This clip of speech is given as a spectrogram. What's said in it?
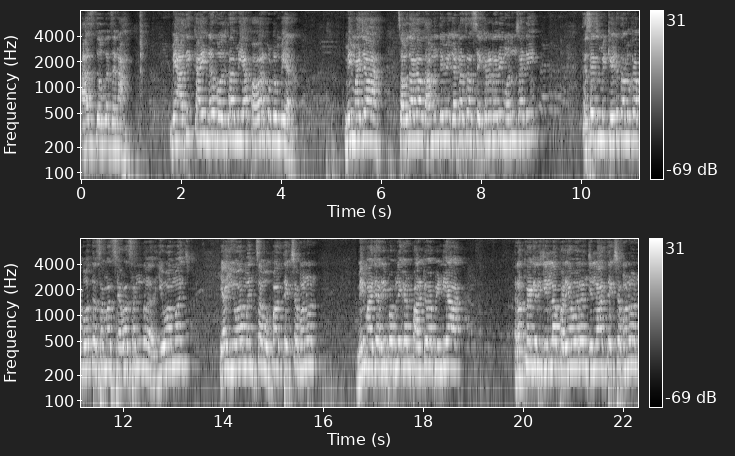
आज दोघं जण आहे मी अधिक काही न बोलता मी या पवार कुटुंबियाला मी माझ्या चौदागाव धामणदेवी गटाचा सेक्रेटरी म्हणूनसाठी. तसेच मी खेड तालुका बौद्ध समाज सेवा संघ युवा मंच या युवा मंचचा उपाध्यक्ष म्हणून मी माझ्या Republican Party of India Ratnagiri जिल्हा पर्यावरण जिल्हाध्यक्ष म्हणून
